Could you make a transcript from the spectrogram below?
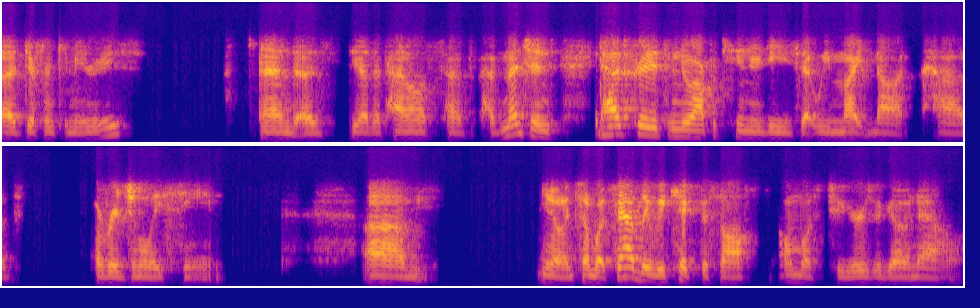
uh, different communities. And as the other panelists have, have mentioned, it has created some new opportunities that we might not have originally seen. Um, you know, and somewhat sadly, we kicked this off almost two years ago now,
